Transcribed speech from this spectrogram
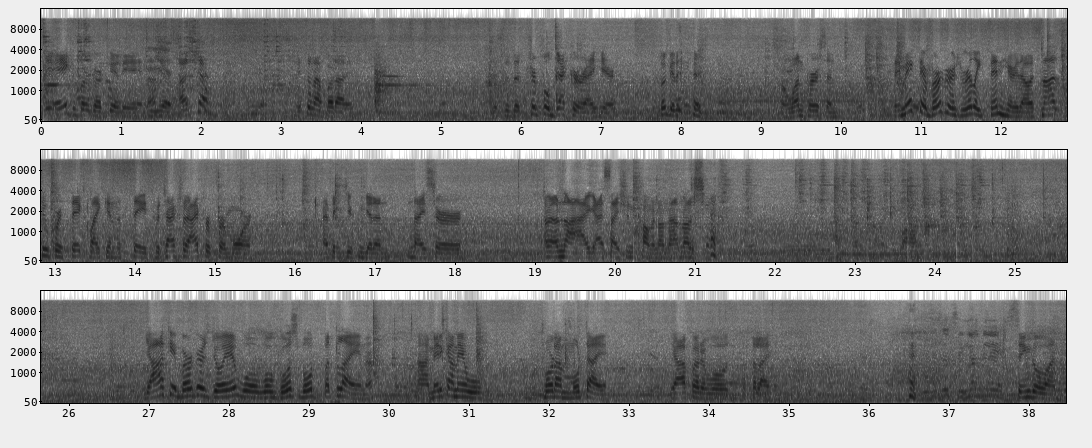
ये एक burger के लिए है ना Yes. अच्छा इतना बड़ा है This is the triple decker right here. Look at it. For one person. They make their burgers really thin here though. It's not super thick like in the States, which actually I prefer more. I think you can get a nicer I mean, I'm not, I guess I shouldn't comment on that. I'm not a chef. यहाँ के burgers जो है वो वो गोश्त बहुत पतला है ना हाँ, अमेरिका में वो थोड़ा मोटा है यहाँ पर वो पतला है single plate single one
